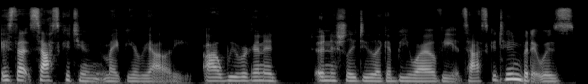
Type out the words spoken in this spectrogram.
is that Saskatoon might be a reality. Uh, we were going to initially do like a BYOV at Saskatoon, but it was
